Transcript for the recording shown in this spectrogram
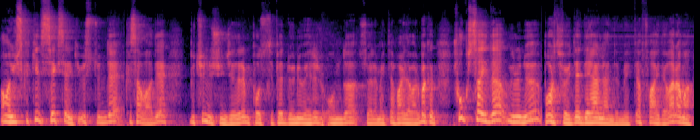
Ama 147-82 üstünde kısa vade bütün düşüncelerim pozitife dönüverir. Onu da söylemekte fayda var. Bakın çok sayıda ürünü portföyde değerlendirmekte fayda var ama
